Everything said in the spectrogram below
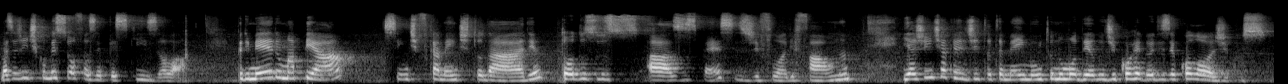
mas a gente começou a fazer pesquisa lá. Primeiro, mapear cientificamente toda a área, todas as espécies de flora e fauna, e a gente acredita também muito no modelo de corredores ecológicos.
